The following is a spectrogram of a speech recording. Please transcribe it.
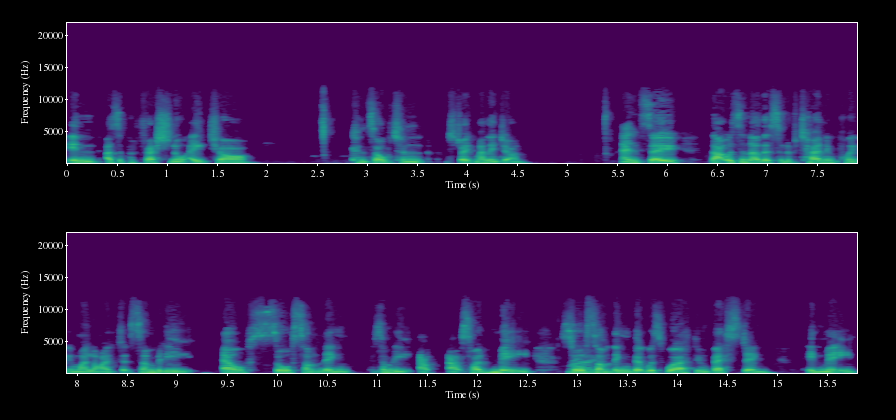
in as a professional HR consultant straight manager. And so that was another sort of turning point in my life that somebody else saw something somebody out, outside of me saw right. something that was worth investing in me.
